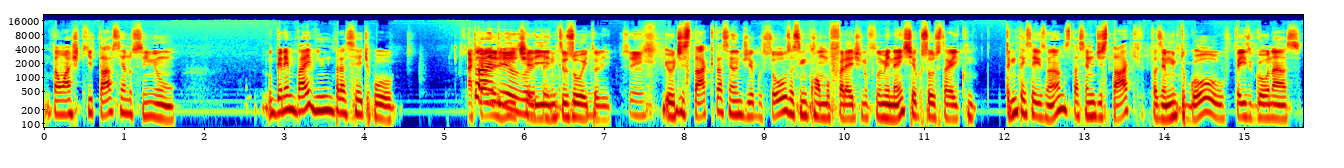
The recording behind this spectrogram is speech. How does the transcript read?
Então acho que tá sendo, sim, um... O Grêmio vai vir pra ser, tipo... Aquela Tá entre os elite ali, ali. entre os oito ali. Sim. E o destaque tá sendo o Diego Souza, assim como o Fred no Fluminense. Diego Souza tá aí com 36 anos, tá sendo destaque, fazendo muito gol, fez gol nas.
